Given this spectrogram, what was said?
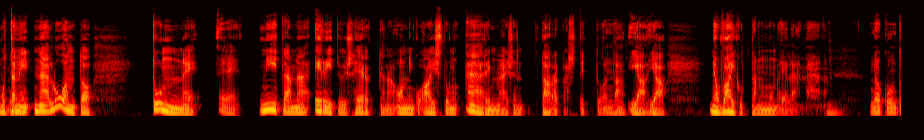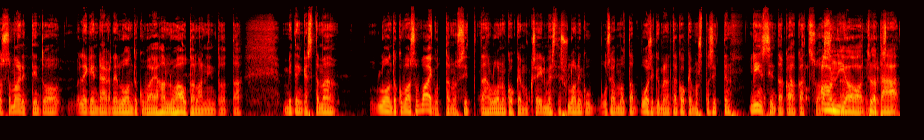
mutta niin, nämä luonto tunne eh, niitä mä erityisherkkänä on niin kuin aistunut äärimmäisen tarkasti tuota, mm-hmm. ja, ja ne on vaikuttanut mun elämään. Mm. No kun tuossa mainittiin tuo legendaarinen luontokuva ja Hannu Hautala, niin tuota, mitenkäs tämä luontokuvaus on vaikuttanut sitten tähän luonnon kokemukseen? Ilmeisesti sulla on niin useammalta vuosikymmeneltä kokemusta sitten linssin takaa katsoa On sitä joo, tuota,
